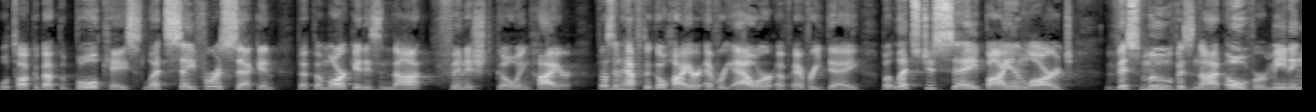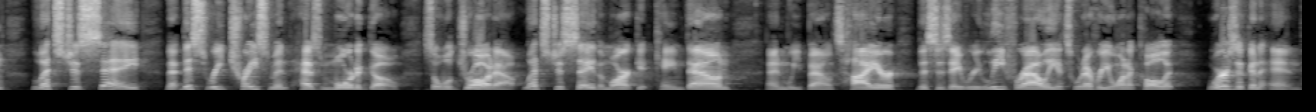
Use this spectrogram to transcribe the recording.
we'll talk about the bull case. Let's say for a second that the market is not finished going higher. Doesn't have to go higher every hour of every day, but let's just say by and large, this move is not over, meaning let's just say that this retracement has more to go. So we'll draw it out. Let's just say the market came down and we bounce higher. This is a relief rally. It's whatever you want to call it. Where's it going to end?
